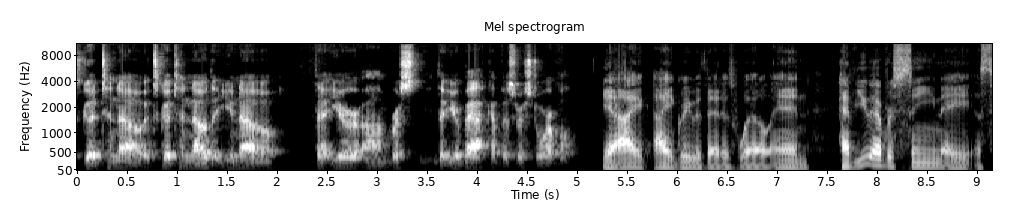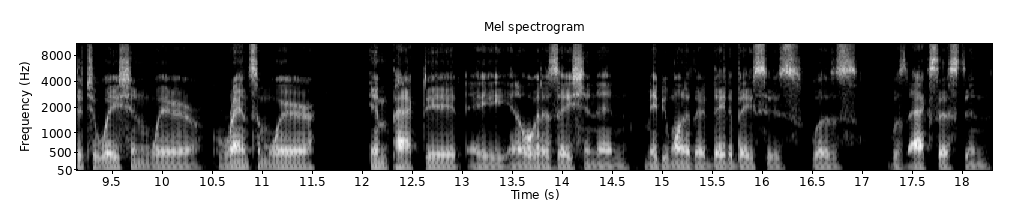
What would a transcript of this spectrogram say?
good to know. It's good to know that you know that your um, res- that your backup is restorable. Yeah, I I agree with that as well. And have you ever seen a, a situation where ransomware impacted a an organization and maybe one of their databases was was accessed and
